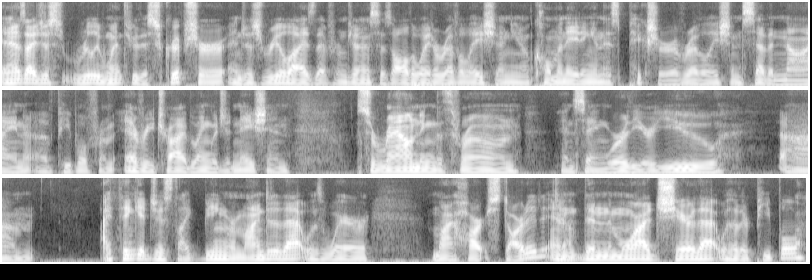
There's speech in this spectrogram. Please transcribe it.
And as I just really went through the scripture and just realized that from Genesis all the way to Revelation, you know, culminating in this picture of Revelation 7 9 of people from every tribe, language, and nation surrounding the throne and saying, Worthy are you. Um, I think it just like being reminded of that was where my heart started. And Yeah. then the more I'd share that with other people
